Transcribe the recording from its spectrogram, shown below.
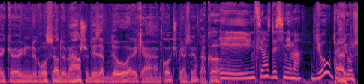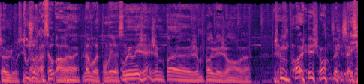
avec euh, une grosseur de marche, des abdos, avec un coach bien sûr. D'accord. Et une séance de cinéma, duo ou pas Ah, duo tout seul aussi. Toujours pareil. ah, ça, ah, Ah ouais. Là, vous répondez. euh, c'est- Oui, oui, j'ai- j'aime pas, euh, j'aime pas les gens. euh, j'aime pas les gens. Je suis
